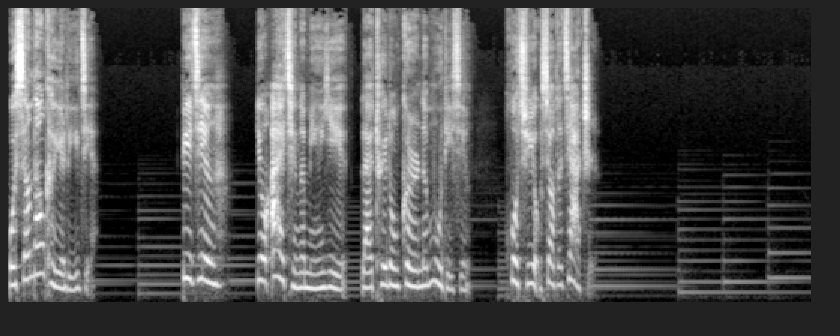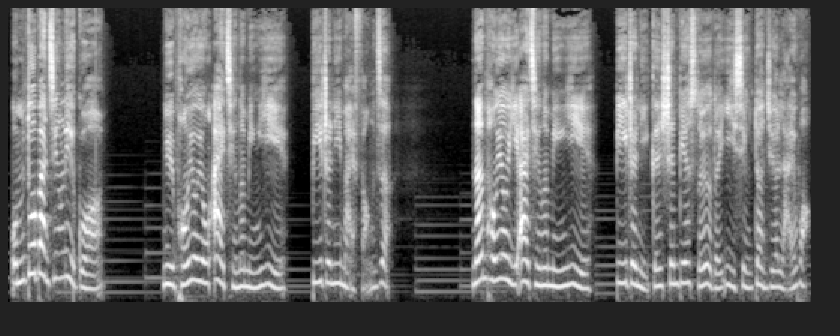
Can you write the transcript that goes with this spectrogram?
我相当可以理解，毕竟用爱情的名义来推动个人的目的性，获取有效的价值。我们多半经历过，女朋友用爱情的名义逼着你买房子，男朋友以爱情的名义逼着你跟身边所有的异性断绝来往，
